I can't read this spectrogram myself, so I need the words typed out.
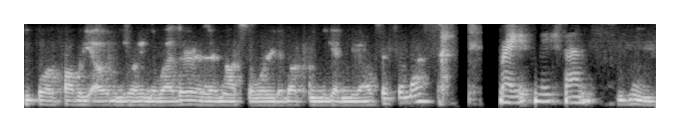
people are probably out enjoying the weather and they're not so worried about coming to get a new outfit from us. Right, makes sense. Mm-hmm.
